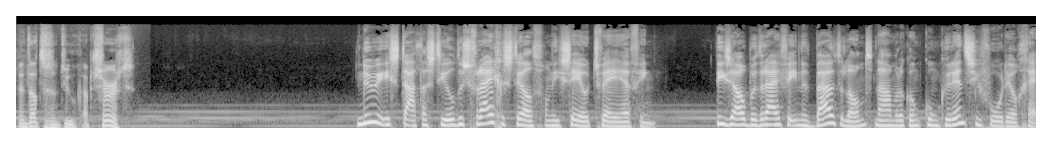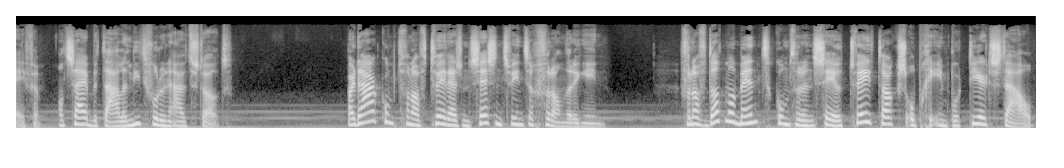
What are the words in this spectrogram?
En dat is natuurlijk absurd. Nu is Tata Steel dus vrijgesteld van die CO2-heffing. Die zou bedrijven in het buitenland namelijk een concurrentievoordeel geven, want zij betalen niet voor hun uitstoot. Maar daar komt vanaf 2026 verandering in. Vanaf dat moment komt er een CO2-tax op geïmporteerd staal.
